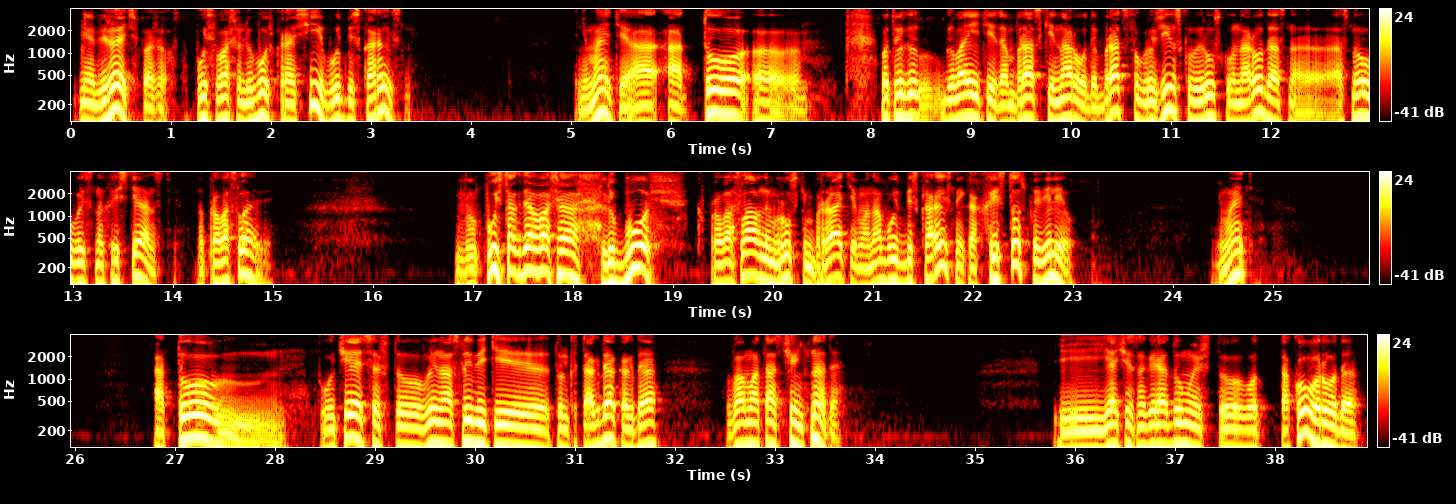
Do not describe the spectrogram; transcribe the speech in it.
не обижайтесь, пожалуйста, пусть ваша любовь к России будет бескорыстной. Понимаете? А, а то... Э, вот вы говорите, там, братские народы. Братство грузинского и русского народа основывается на христианстве, на православии. Ну, пусть тогда ваша любовь к православным русским братьям, она будет бескорыстной, как Христос повелел. Понимаете? А то получается, что вы нас любите только тогда, когда вам от нас что-нибудь надо. И я, честно говоря, думаю, что вот такого рода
